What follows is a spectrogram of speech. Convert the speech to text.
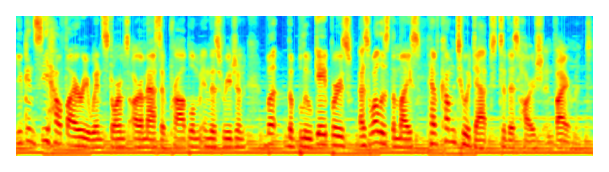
You can see how fiery windstorms are a massive problem in this region, but the blue gapers, as well as the mice, have come to adapt to this harsh environment.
